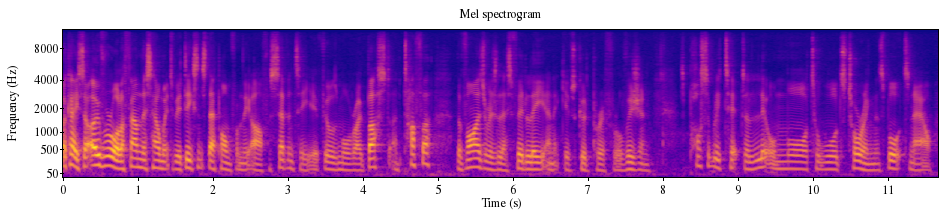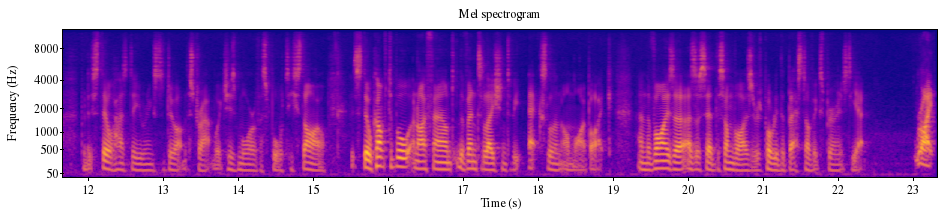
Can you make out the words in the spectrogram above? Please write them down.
Okay, so overall I found this helmet to be a decent step on from the RPHA 70. It feels more robust and tougher, the visor is less fiddly and it gives good peripheral vision. It's possibly tipped a little more towards touring than sports now, but it still has D-rings to do up the strap, which is more of a sporty style. It's still comfortable, and I found the ventilation to be excellent on my bike. And the visor, as I said, the sun visor is probably the best I've experienced yet. Right,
